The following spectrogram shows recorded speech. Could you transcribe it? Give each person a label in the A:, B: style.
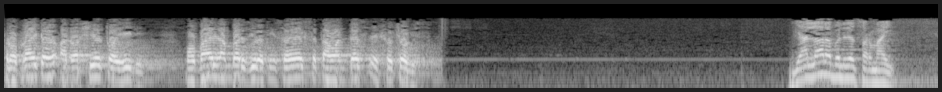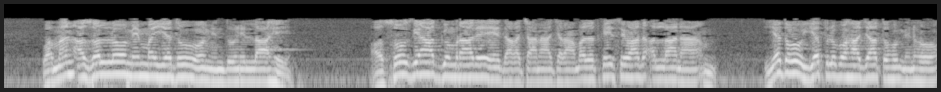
A: پروپرائیٹر انور شیر توحیدی موبایل نمبر 03015710124
B: یا الله رب العزت فرمای ومن اضل ممن يدعو من دون الله او سو زیاد گمراه دے دا چانا چرا مدد کئی سوا دا اللہ نا یدو یطلب حاجاتهم منه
